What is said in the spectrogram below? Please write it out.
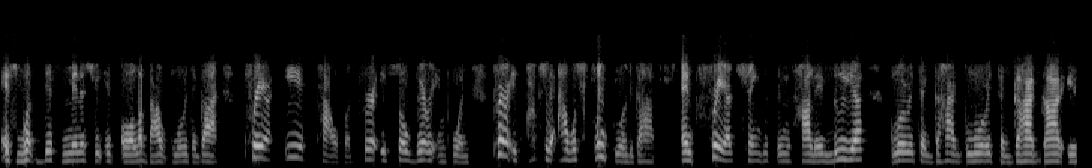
It's what this ministry is all about. Glory to God. Prayer is powerful. Prayer is so very important. Prayer is actually our strength, glory to God. And prayer changes things. Hallelujah. Glory to God. Glory to God. God is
